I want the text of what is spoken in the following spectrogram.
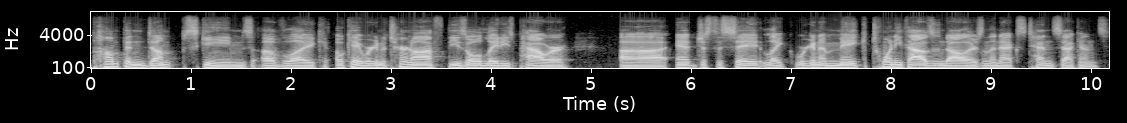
pump and dump schemes of like, okay, we're going to turn off these old ladies' power, uh, and just to say like we're going to make twenty thousand dollars in the next ten seconds.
